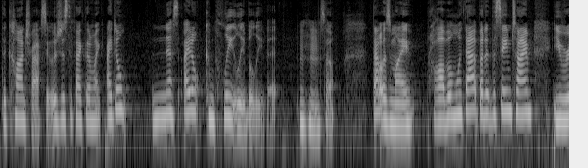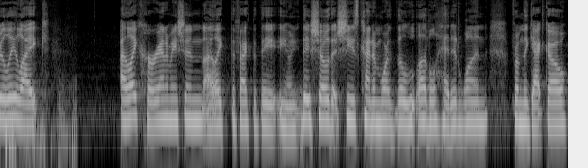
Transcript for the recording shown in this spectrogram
the contrast. It was just the fact that I'm like I don't nec- I don't completely believe it. So that was my problem with that. But at the same time, you really like. I like her animation. I like the fact that they, you know, they show that she's kind of more the level-headed one from the get-go.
